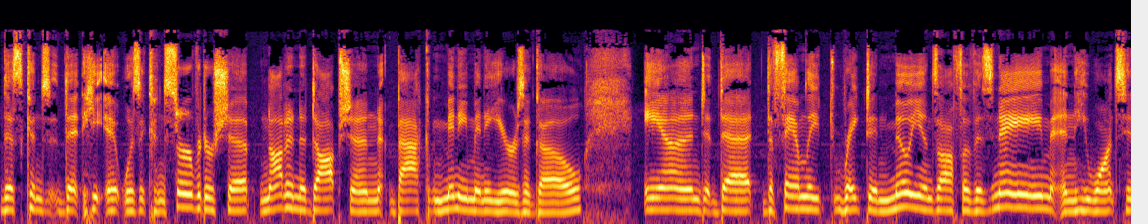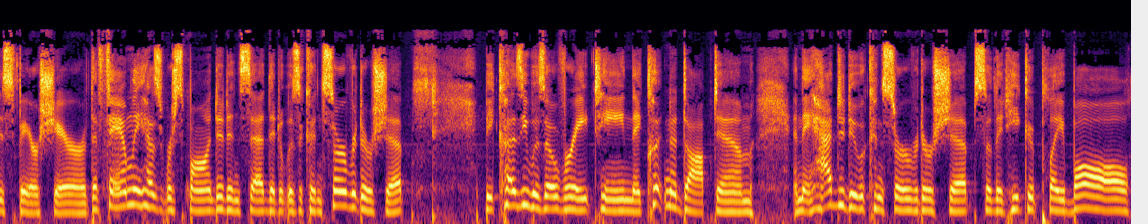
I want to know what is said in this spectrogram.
this that he it was a conservatorship, not an adoption, back many many years ago and that the family raked in millions off of his name and he wants his fair share. The family has responded and said that it was a conservatorship because he was over 18. They couldn't adopt him and they had to do a conservatorship so that he could play ball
